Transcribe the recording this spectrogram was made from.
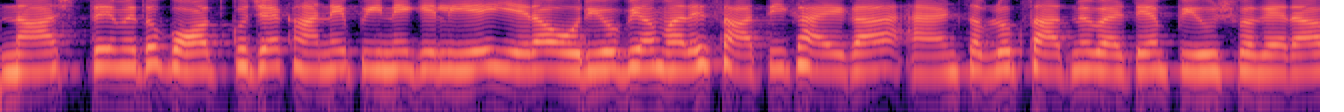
नाश्ते में तो बहुत कुछ है खाने पीने के लिए। ये रहा ओरियो भी हमारे साथ ही खाएगा। एंड सब लोग साथ में बैठे हैं, पीयूष वगैरह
